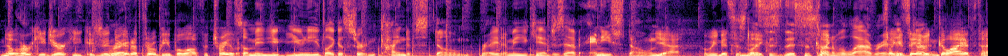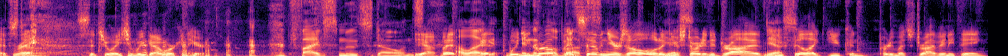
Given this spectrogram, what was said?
No herky jerky because then Right. you're going to throw people off the trailer. So I mean, you, you need like a certain kind of stone, right? I mean, you can't just have any stone. yeah, I mean this is This like is- this is kind like- of elaborate. It's like It's a David and Goliath type stone Right. situation we got working here. Five smooth stones. Yeah, but I like it- when you grow up at seven years old and you're starting to drive, you feel like you can pretty much drive anything.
